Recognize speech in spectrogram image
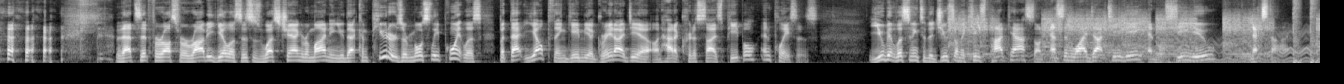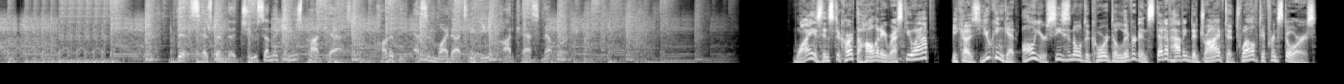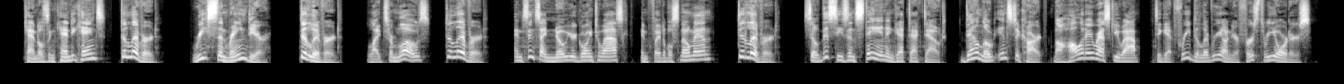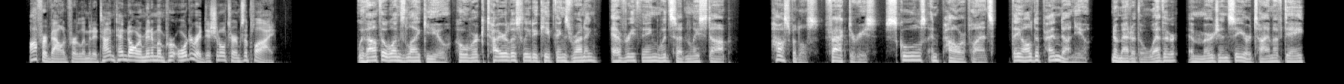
That's it for us. For Robbie Gillies, this is Wes Cheng reminding you that computers are mostly pointless, but that Yelp thing gave me a great idea on how to criticize people and places. You've been listening to the Juice on the Cuse podcast on SNY.TV, and we'll see you next time. This has been the Juice on the Cuse podcast, part of the SNY.TV podcast network. Why is Instacart the holiday rescue app? Because you can get all your seasonal decor delivered instead of having to drive to 12 different stores. Candles and candy canes? Delivered. Wreaths and reindeer? Delivered. Lights from Lowe's? Delivered. And since I know you're going to ask, inflatable snowman? Delivered. So this season, stay in and get decked out. Download Instacart, the holiday rescue app, to get free delivery on your first three orders. Offer valid for a limited time $10 minimum per order, additional terms apply. Without the ones like you, who work tirelessly to keep things running, everything would suddenly stop. Hospitals, factories, schools, and power plants, they all depend on you. No matter the weather, emergency, or time of day,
